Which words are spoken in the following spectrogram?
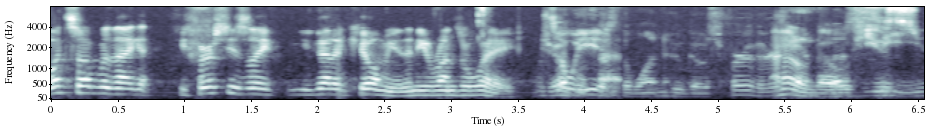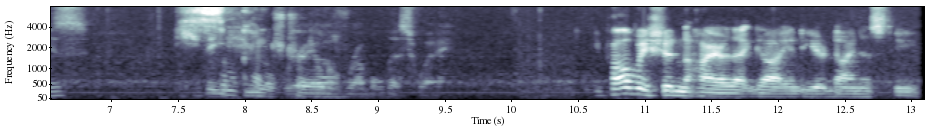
what's up with that guy? He first he's like, "You gotta kill me," and then he runs away. What's up Joey with is that? the one who goes further. I don't know, thus he's- sees He's the some huge kind of trail weirdo. of rubble this way. You probably shouldn't hire that guy into your dynasty.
